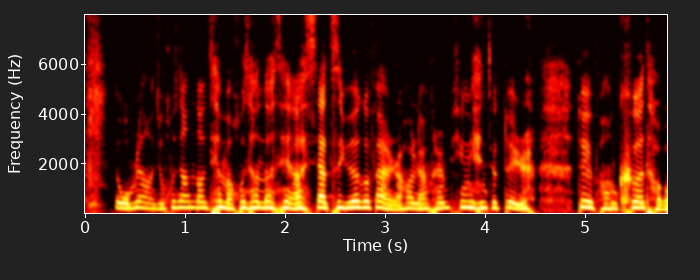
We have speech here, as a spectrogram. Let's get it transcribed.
我们两个就互相道歉吧，互相道歉啊，下次约个饭，然后两个人 拼命就对着对方磕头。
